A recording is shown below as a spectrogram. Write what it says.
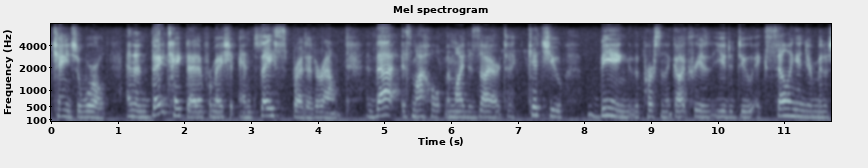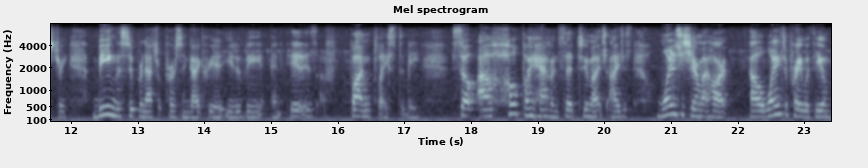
change the world and then they take that information and they spread it around. And that is my hope and my desire to get you being the person that God created you to do, excelling in your ministry, being the supernatural person God created you to be, and it is a fun place to be. So I hope I haven't said too much. I just wanted to share my heart. I wanted to pray with you.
